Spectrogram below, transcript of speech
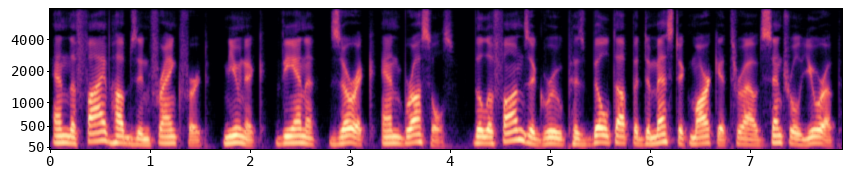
and the five hubs in Frankfurt, Munich, Vienna, Zurich, and Brussels, the Lufthansa Group has built up a domestic market throughout Central Europe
